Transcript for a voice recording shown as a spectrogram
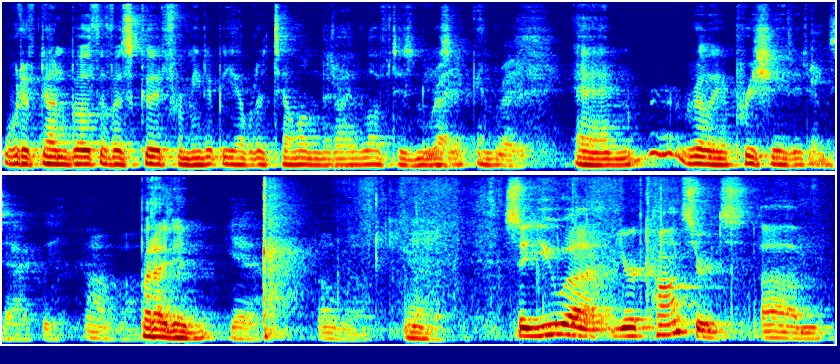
would have done both of us good for me to be able to tell him that I loved his music Right, and right. and really appreciated him. Exactly. Oh, well. But I didn't. yeah. Oh, well. So you, uh, your concerts, um,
